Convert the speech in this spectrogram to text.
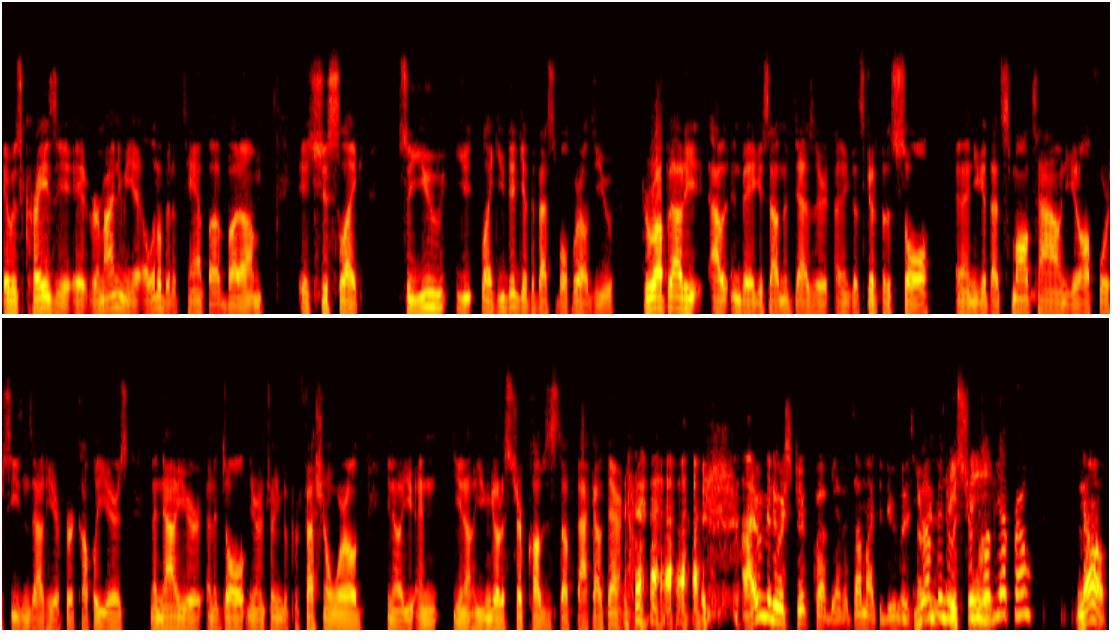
it was crazy. It reminded me a little bit of Tampa, but um, it's just like so you you like you did get the best of both worlds. You grew up out out in Vegas, out in the desert. I think that's good for the soul. And then you get that small town. You get all four seasons out here for a couple of years. Then now you're an adult. You're entering the professional world. You know you and you know you can go to strip clubs and stuff back out there. Now. I haven't been to a strip club yet. It's on my to-do list. You though, haven't been to a strip club yet, bro? No,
